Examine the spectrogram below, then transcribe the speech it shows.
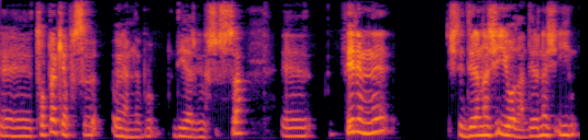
Ee, toprak yapısı önemli bu diğer bir husussa. Ee, verimli işte drenajı iyi olan, drenaj iyi,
